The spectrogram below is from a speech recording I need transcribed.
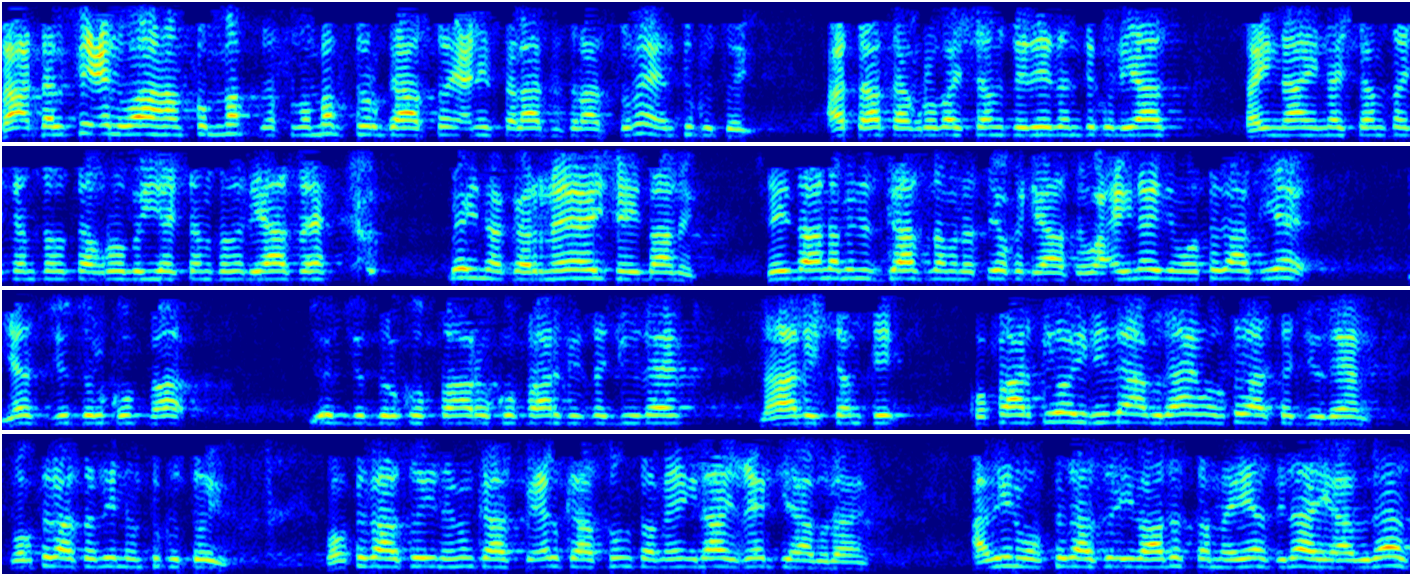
bacda alficl wahan uma maktur gaabso yani salaada salaad sume intukutoy xataa taqruba shamsi reedantikulyaas fa ina ina shamsa shamsa taqrub iya shamsada dhiyaase bayna garney shaydaan shaydaan laminisgaas lamanasiyo ka dhiyaase waxaynaydin watagaas ye yasjud lkufaar yasjud lkufaaru kufaarki sajuudeen laha lishamsi kufaarti o rida abudaayan waktigaas sajuudeen waktigaas adin intukutoy waktigaaso nimankaas ficilkaas sun sameeyen ilahay keyrki aabudaayan adin waktigaas ibaado sameeyas ilahay aabudaas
